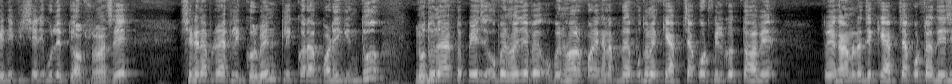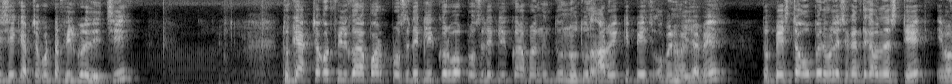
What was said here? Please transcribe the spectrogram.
বেনিফিশিয়ারি বলে একটি অপশন আছে। সেখানে আপনারা ক্লিক করবেন। ক্লিক করার পরে কিন্তু নতুন একটা পেজ ওপেন হয়ে যাবে। ওপেন হওয়ার পর এখানে আপনাদের প্রথমে ক্যাপচা কোড ফিল করতে হবে। তো এখানে আমরা যে ক্যাপচা কোডটা দিয়েছি, সেই ক্যাপচা কোডটা ফিল করে দিচ্ছি। তো ক্যাপচা কোড ফিল করার পর প্রসিডে ক্লিক করব। প্রসিডে ক্লিক করার পর কিন্তু নতুন আরও একটি পেজ ওপেন হয়ে যাবে। তো পেজটা ওপেন হলে সেখান থেকে আমাদের স্টেট এবং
